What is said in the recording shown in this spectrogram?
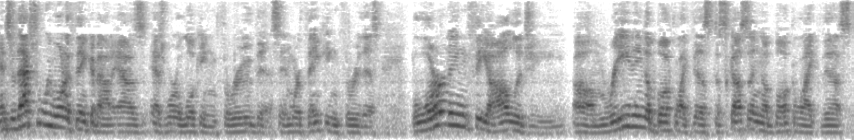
And so that's what we want to think about as as we're looking through this and we're thinking through this. Learning theology, um, reading a book like this, discussing a book like this,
